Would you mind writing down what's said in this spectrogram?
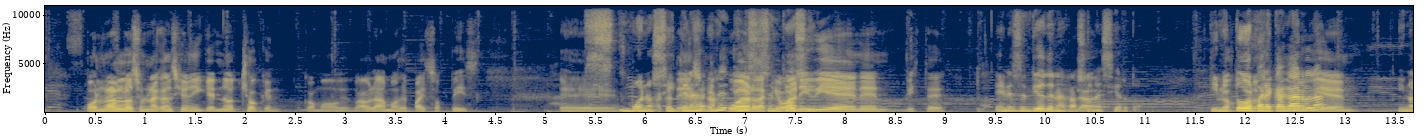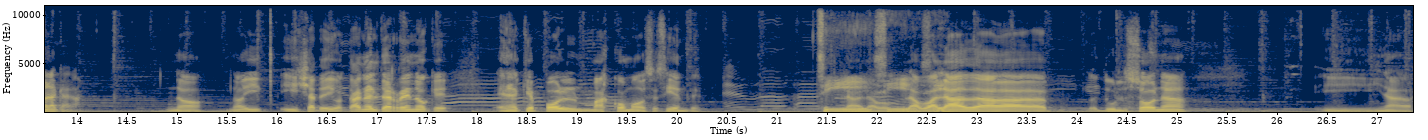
ponerlos en una canción y que no choquen, como hablábamos de Pies of Peace. Eh, Bueno, sí, tenés tenés- en- unas en ese cuerdas que sentido, van sí. y vienen, ¿viste? En ese sentido tenés razón, La- es cierto. Tiene Los todo para cagarla y no la caga. No, no y, y ya te digo, está en el terreno que en el que Paul más cómodo se siente. Sí, La, la- sí. la sí. balada dulzona y nada,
